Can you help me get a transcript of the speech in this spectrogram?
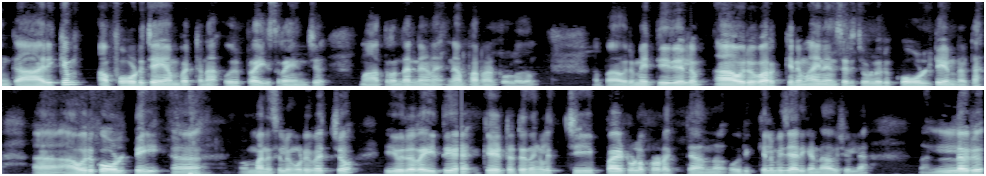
നിങ്ങൾക്ക് ആർക്കും അഫോർഡ് ചെയ്യാൻ പറ്റണ ഒരു പ്രൈസ് റേഞ്ച് മാത്രം തന്നെയാണ് ഞാൻ പറഞ്ഞിട്ടുള്ളതും. അപ്പൊ ആ ഒരു മെറ്റീരിയലും ആ ഒരു വർക്കിനും അതിനനുസരിച്ചുള്ള ഒരു ക്വാളിറ്റി ഉണ്ട് കേട്ടോ ആ ഒരു ക്വാളിറ്റി മനസ്സിലും കൂടി വെച്ചോ. ഈ ഒരു റേറ്റ് കേട്ടിട്ട് നിങ്ങൾ ചീപ്പായിട്ടുള്ള പ്രൊഡക്റ്റ് ആണെന്ന് ഒരിക്കലും വിചാരിക്കേണ്ട ആവശ്യമില്ല. നല്ലൊരു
